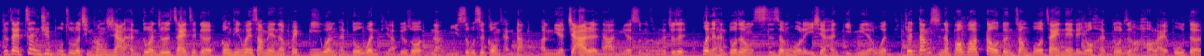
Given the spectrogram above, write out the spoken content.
就在证据不足的情况之下呢，很多人就是在这个公听会上面呢被逼问很多问题啊，比如说那你是不是共产党啊？你的家人啊？你的什么什么的，就是问了很多这种私生活的一些很隐秘的问题。所以当时呢，包括道顿庄博在内的有很多的这种好莱坞的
